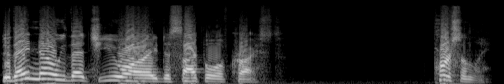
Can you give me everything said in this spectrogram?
Do they know that you are a disciple of Christ? Personally.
